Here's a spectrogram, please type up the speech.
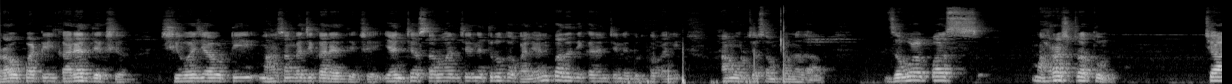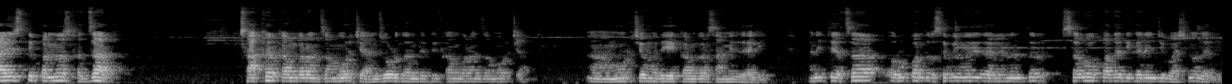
राव पाटील कार्याध्यक्ष शिवाजी आवटी महासंघाचे कार्याध्यक्ष यांच्या सर्वांच्या नेतृत्वाखाली आणि पदाधिकाऱ्यांच्या नेतृत्वाखाली हा मोर्चा संपन्न झाला. जवळपास महाराष्ट्रातून चाळीस ते पन्नास हजार साखर कामगारांचा मोर्चा आणि जोडधंद्यातील कामगारांचा मोर्चा मोर्चामध्ये हे कामगार सामील झाले. आणि त्याचा रूपांतर सभेमध्ये झाल्यानंतर सर्व पदाधिकाऱ्यांची भाषणं झाली.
